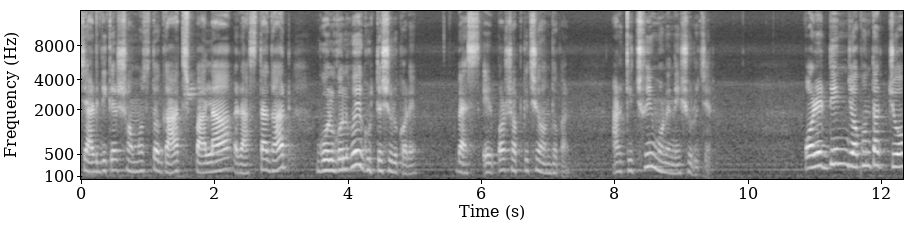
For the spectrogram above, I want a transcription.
চারিদিকের সমস্ত গাছপালা, রাস্তাঘাট গোল গোল হয়ে ঘুরতে শুরু করে। ব্যাস, এরপর সব কিছুই অন্ধকার। আর কিছুই মনে নেই সূর্যের পরের দিন যখন তার চোখ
